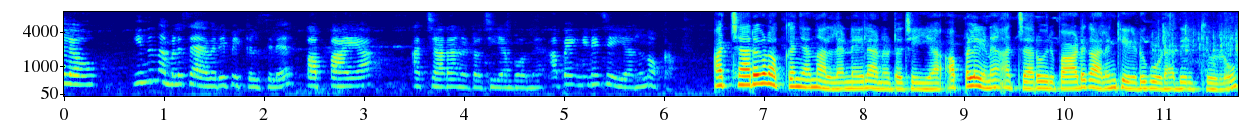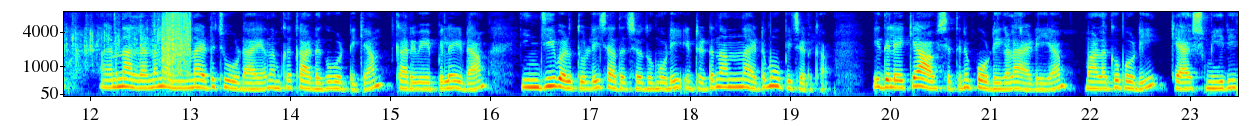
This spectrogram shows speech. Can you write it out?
ഹലോ. ഇന്ന് നമ്മൾ സാവറി പിക്കിൾസിൽ പപ്പായ അച്ചാറാണ് കേട്ടോ ചെയ്യാൻ പോകുന്നത് അപ്പൊ എങ്ങനെ ചെയ്യാന്ന് നോക്കാം. അച്ചാറുകളൊക്കെ ഞാൻ നല്ലെണ്ണയിലാണ് കേട്ടോ ചെയ്യുക അപ്പോഴാണ് അച്ചാർ ഒരുപാട് കാലം കേടുകൂടാതിരിക്കുള്ളൂ. അങ്ങനെ നല്ലെണ്ണ നന്നായിട്ട് ചൂടായാൽ നമുക്ക് കടുക് പൊട്ടിക്കാം കറിവേപ്പില ഇടാം ഇഞ്ചി വെളുത്തുള്ളി ചതച്ചതും കൂടി ഇട്ടിട്ട് നന്നായിട്ട് മൂപ്പിച്ചെടുക്കാം. ഇതിലേക്ക് ആവശ്യത്തിന് പൊടികൾ ആഡ് ചെയ്യാം. മുളക് പൊടി കാശ്മീരി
